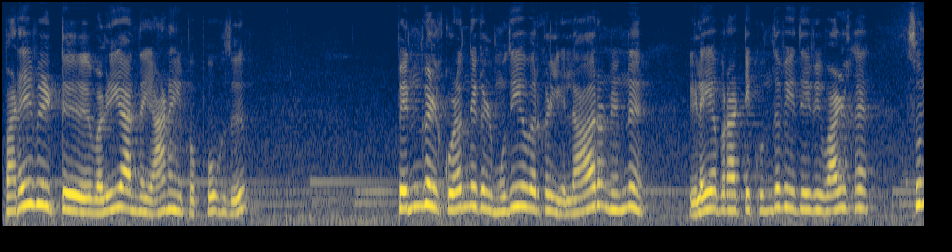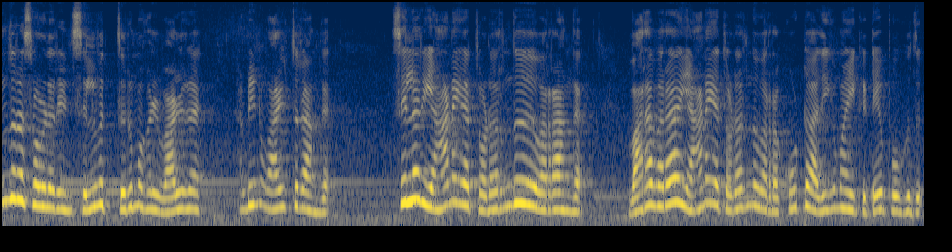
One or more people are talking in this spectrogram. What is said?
படை வீட்டு வழியாக அந்த யானை இப்போ போகுது. பெண்கள் குழந்தைகள் முதியவர்கள் எல்லாரும் நின்று இளைய பிராட்டி குந்தவை தேவி வாழ்க சுந்தர சோழரின் செல்வ திருமகள் வாழ்க அப்படின்னு வாழ்த்துறாங்க. சிலர் யானையை தொடர்ந்து வர்றாங்க. வர வர யானையை தொடர்ந்து வர்ற கூட்டம் அதிகமாகிக்கிட்டே போகுது.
